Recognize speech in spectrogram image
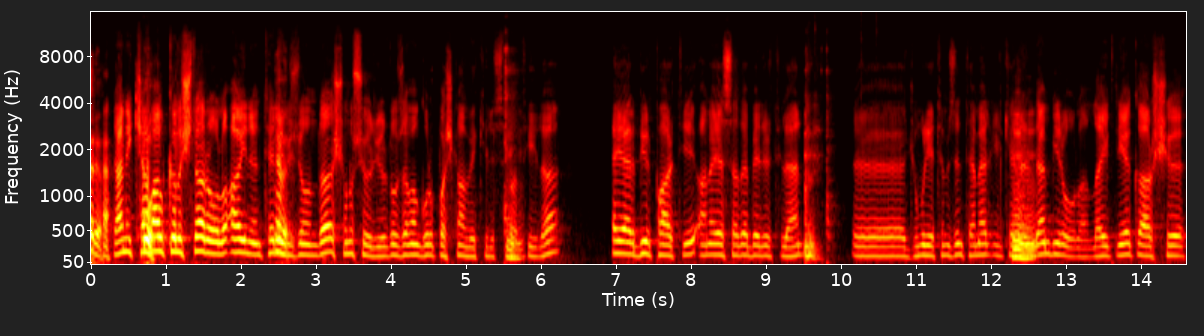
aykırı. Yani Kemal Kılıçdaroğlu aynen televizyonda Evet. şunu söylüyordu. O zaman grup başkan vekili sıfatıyla eğer bir parti anayasada belirtilen e, Cumhuriyetimizin temel ilkelerinden biri olan laikliğe karşı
